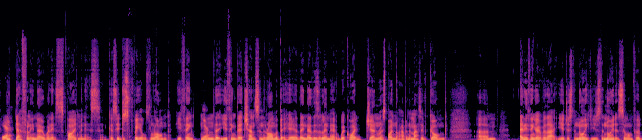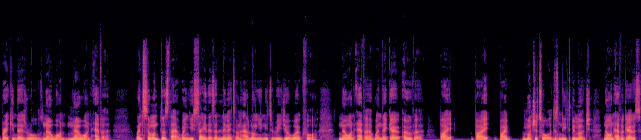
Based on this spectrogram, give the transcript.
Yeah. You definitely know when it's five minutes because it just feels long. You think yeah. mm, that you think they're chancing their arm a bit here. They know there's a limit. We're quite generous by not having a massive gong. Um, anything over that, you're just annoyed. You're just annoyed at someone for breaking those rules. No one, no one ever. When someone does that, when you say there's a limit on how long you need to read your work for, no one ever, when they go over by by by much at all. It doesn't need to be much. No one ever goes,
